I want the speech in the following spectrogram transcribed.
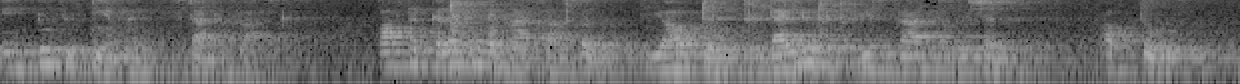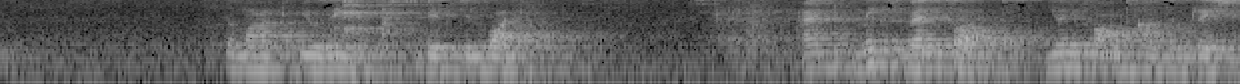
in 250 ml standard flask. After collecting the brass sample, you have to dilute this brass solution up to the mark using distilled water and mix well for uniform concentration.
